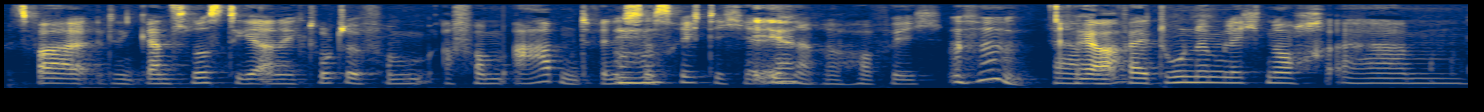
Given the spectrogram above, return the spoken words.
Es war eine ganz lustige Anekdote vom, vom Abend, wenn ich das richtig erinnere, hoffe ich. Ähm, Ja. Weil du nämlich noch ähm,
